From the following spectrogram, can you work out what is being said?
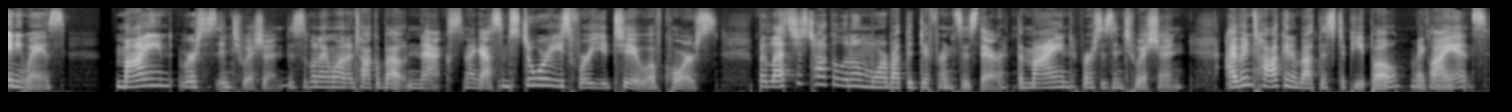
anyways mind versus intuition. This is what I want to talk about next. And I got some stories for you too, of course. But let's just talk a little more about the differences there the mind versus intuition. I've been talking about this to people, my clients.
